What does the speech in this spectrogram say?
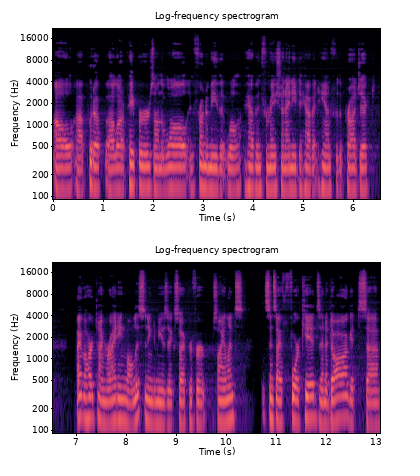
I'll uh, put up a lot of papers on the wall in front of me that will have information I need to have at hand for the project. I have a hard time writing while listening to music, so I prefer silence. Since I have four kids and a dog, it's uh,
